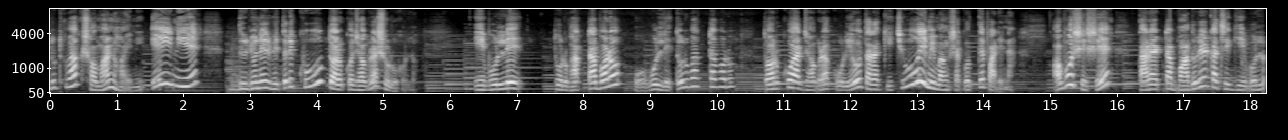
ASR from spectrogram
দুটো ভাগ সমান হয়নি। এই নিয়ে দুজনের ভেতরে খুব তর্ক ঝগড়া শুরু হলো। এ বললে তোর ভাগটা বড়, ও বললে তোর ভাগটা বড়। তর্ক আর ঝগড়া করেও তারা কিছুই মীমাংসা করতে পারে না। অবশেষে তারা একটা বাঁদরের কাছে গিয়ে বলল,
